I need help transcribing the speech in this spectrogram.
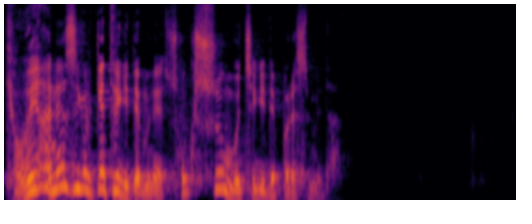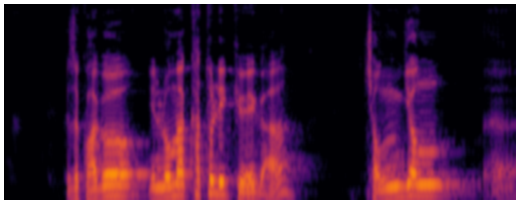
교회 안에서 이걸 깨뜨리기 때문에 속수무책이 돼버렸습니다. 그래서 과거 로마 카톨릭 교회가 정경 어,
